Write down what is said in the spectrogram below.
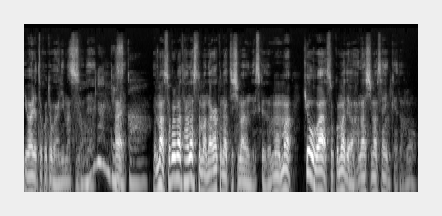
言われたことがありますそので。うなんですか。でまあそこまで話すとまあ長くなってしまうんですけども、まあ今日はそこまでは話しませんけども、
